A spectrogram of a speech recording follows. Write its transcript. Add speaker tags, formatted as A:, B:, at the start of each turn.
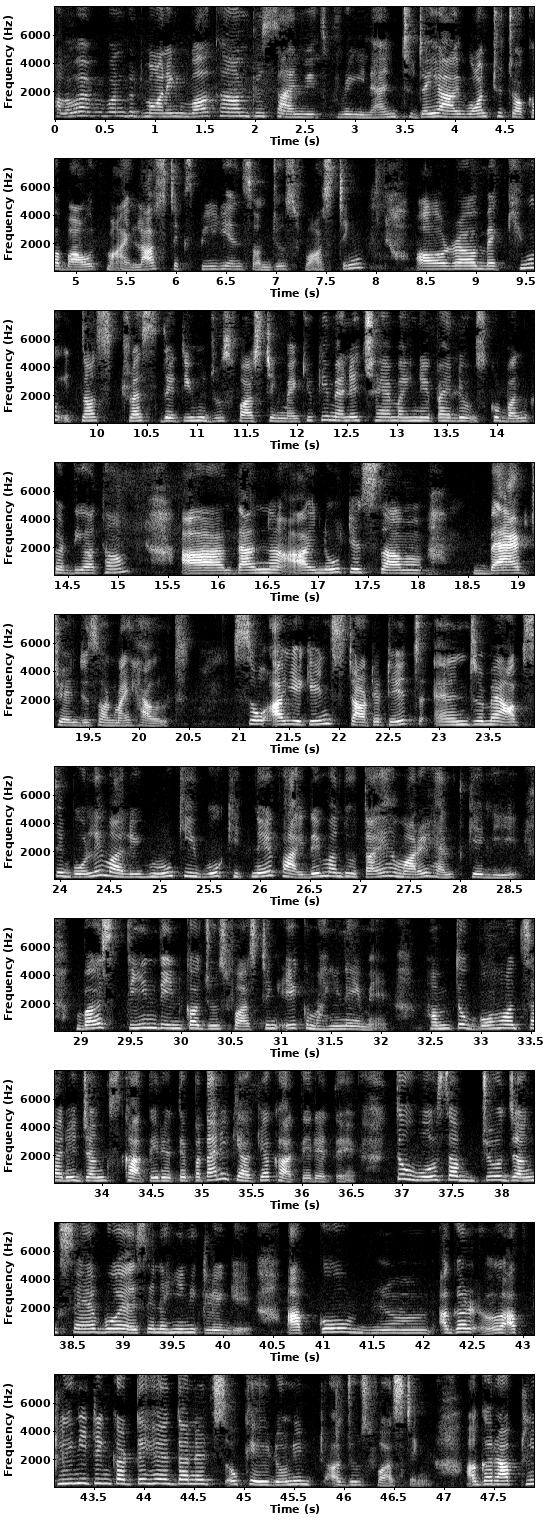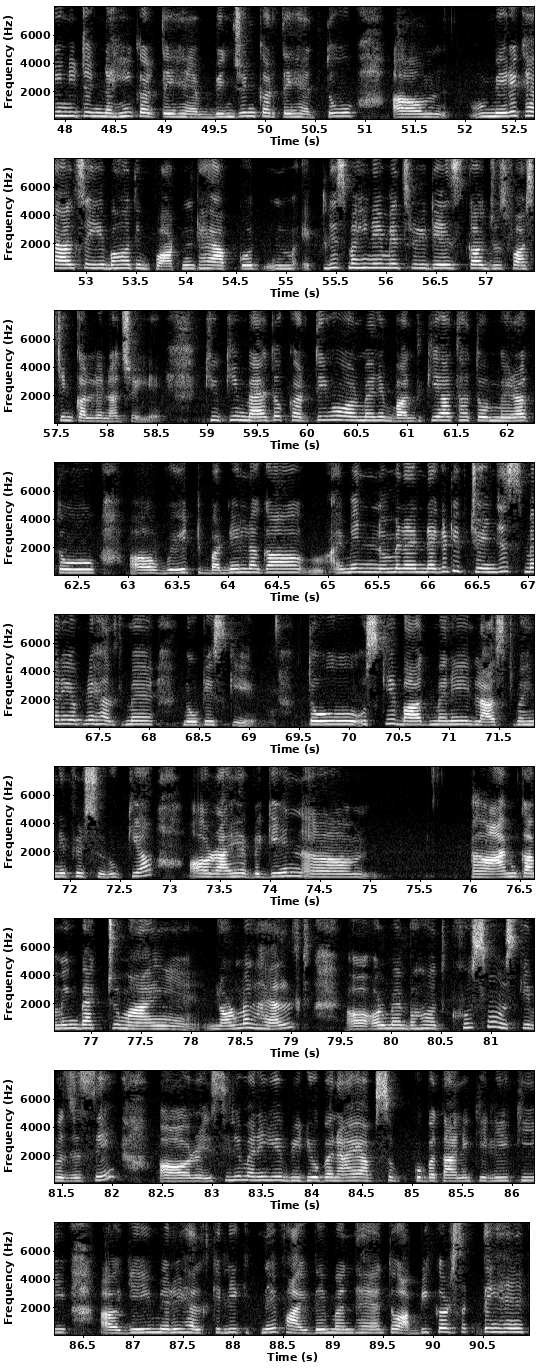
A: Hello everyone, good morning. Welcome to Sign with Green. And today I want to talk about my last experience on juice fasting. और uh, मैं क्यों इतना stress देती हूँ juice fasting में क्योंकि मैंने छः महीने पहले उसको बंद कर दिया था then I notice some bad changes on my health so I again started it and मैं आपसे बोलने वाली हूँ कि वो कितने फ़ायदेमंद होता है हमारे हेल्थ के लिए। बस तीन दिन का जूस फास्टिंग एक महीने में। हम तो बहुत सारे जंक्स खाते रहते हैं, पता नहीं क्या क्या खाते रहते हैं। तो वो सब जो जंक्स हैं, वो ऐसे नहीं निकलेंगे। आपको अगर आप क्लीन ईटिंग करते हैं then it's okay you don't need juice fasting अगर आप क्लीन ईटिंग नहीं करते हैं बिंजिंग करते हैं तो मेरे ख्याल से ये बहुत इंपॉर्टेंट है आपको इकतीस महीने में थ्री डेज़ का जूस फास्टिंग कर लेना चाहिए। क्योंकि मैं तो करती हूँ और मैंने बंद किया था तो मेरा तो वेट बढ़ने लगा। आई I मीन mean, मैंने नेगेटिव चेंजेस मैंने अपने हेल्थ में नोटिस किए। तो उसके बाद मैंने लास्ट महीने फिर शुरू किया और I have again I am coming back to my normal health और मैं बहुत खुश हूँ उसकी वजह से। और इसीलिए मैंने ये वीडियो बनाया आप सबको बताने के लिए कि ये मेरे हेल्थ के लिए कितने फ़ायदेमंद हैं तो आप भी कर सकते हैं।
